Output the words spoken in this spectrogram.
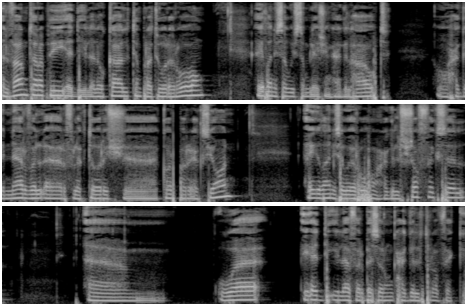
ال Wärmetherapie يؤدي إلى lokale Temperaturerhöhung أيضا يسوي stimulation حق ال Haut. وحق ال nerval reflektorische Körperreaktion أيضا يسوي روحه حق ال Stoffwechsel ويؤدي إلى Verbesserung حق ال Trophik.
